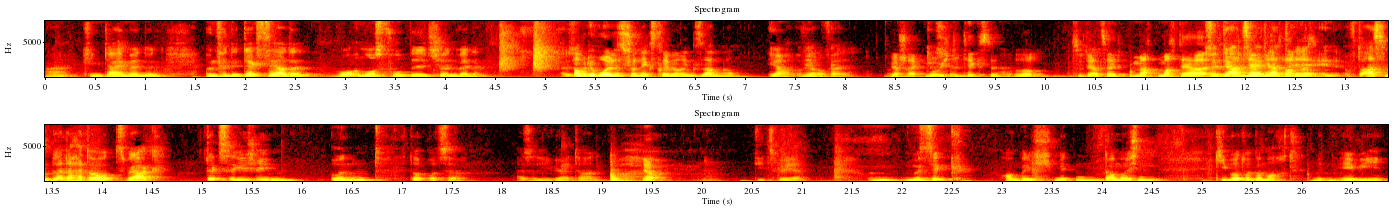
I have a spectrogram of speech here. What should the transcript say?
Ja, King Diamond und, und von der Texte her war immer das Vorbild John Venom. Also, Aber du wolltest schon extremeren Gesang haben. ja, auf Ja, jeden okay. Fall. Wer schreibt bei euch die. Texte? Oder zu der Zeit? Macht, macht der. Zu der Zeit hat, äh, in, auf der ersten Platte hat er Zwerg Texte geschrieben und der Botze, also Leviathan. Ja. Die zwei. Und Musik habe ich mit einem damaligen Keyboarder gemacht, mit einem Ebi,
